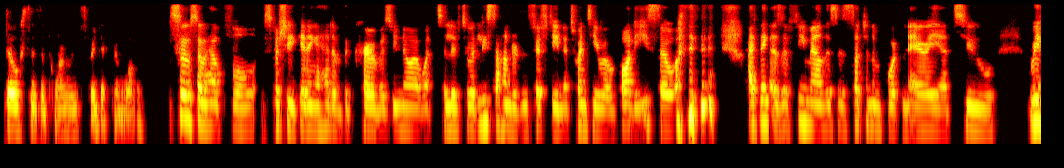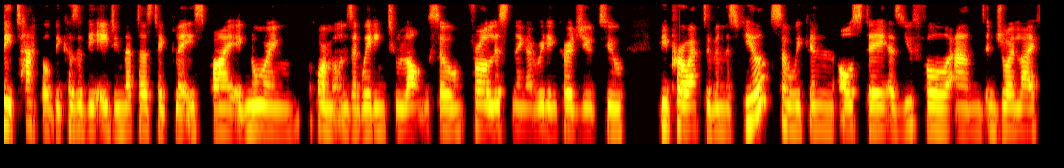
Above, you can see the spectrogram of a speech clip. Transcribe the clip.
doses of hormones for different women so so helpful especially getting ahead of the curve. As you know i want to live to at least 150 in a 20 year old body. So i think as a female this is such an important area to really tackle because of the aging that does take place by ignoring hormones and waiting too long. So for all listening i really encourage you to be proactive in this field so we can all stay as youthful and enjoy life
